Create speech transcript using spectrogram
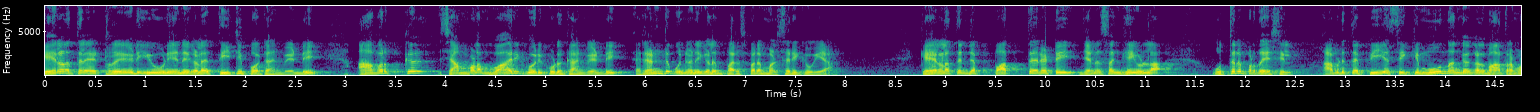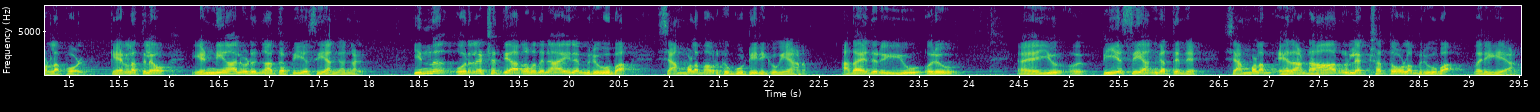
കേരളത്തിലെ ട്രേഡ് യൂണിയനുകളെ തീറ്റിപ്പോറ്റാൻ വേണ്ടി അവർക്ക് ശമ്പളം വാരിക്കോരി കൊടുക്കാൻ വേണ്ടി രണ്ട് മുന്നണികളും പരസ്പരം മത്സരിക്കുകയാണ്. കേരളത്തിന്റെ പത്തിരട്ടി ജനസംഖ്യയുള്ള ഉത്തർപ്രദേശിൽ അവിടുത്തെ പി എസ് സിക്ക് മൂന്നംഗങ്ങൾ മാത്രമുള്ളപ്പോൾ കേരളത്തിലോ എണ്ണിയാലൊടുങ്ങാത്ത പി എസ് സി അംഗങ്ങൾ. ഇന്ന് ഒരു ലക്ഷത്തി അറുപതിനായിരം രൂപ ശമ്പളം അവർക്ക് കൂട്ടിയിരിക്കുകയാണ്. അതായത് ഒരു യു ഒരു യു പി എസ് സി അംഗത്തിന്റെ ശമ്പളം ഏതാണ്ട് ആറു ലക്ഷത്തോളം രൂപ വരികയാണ്.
